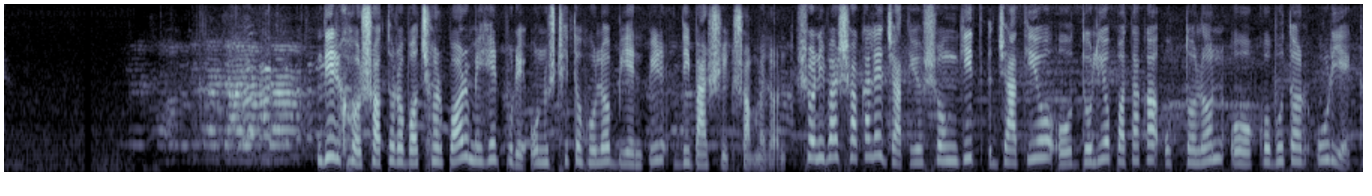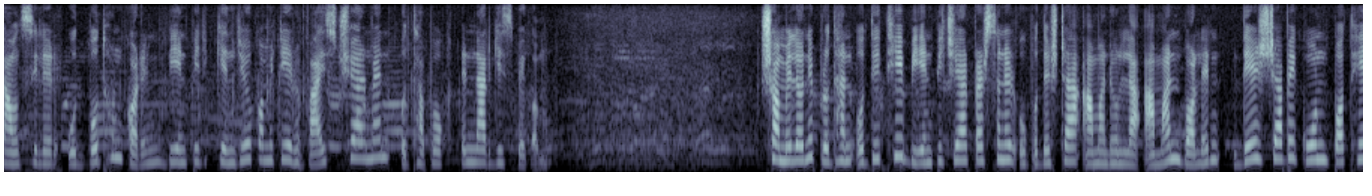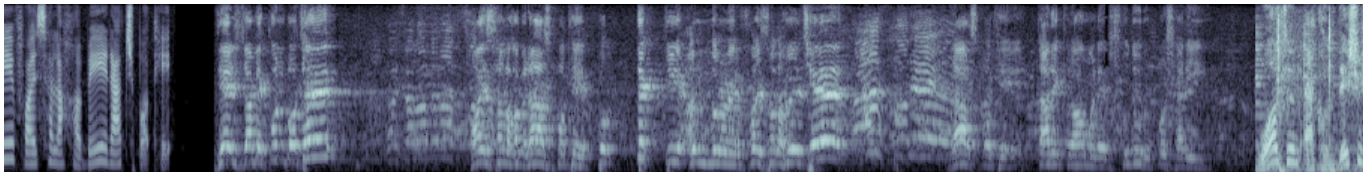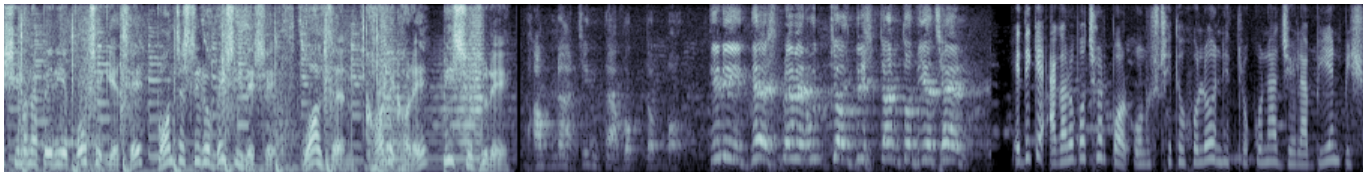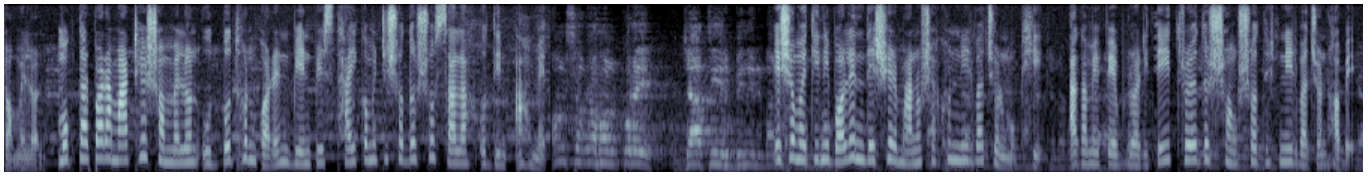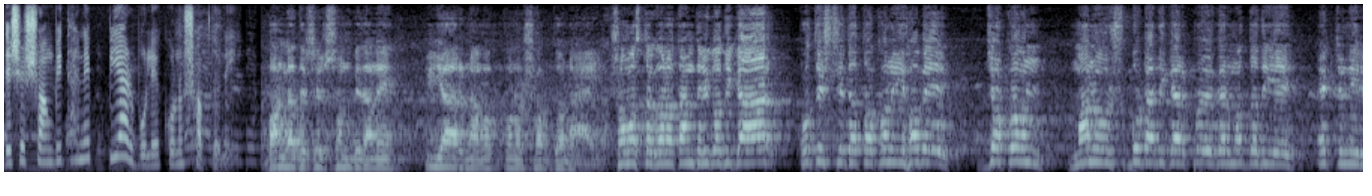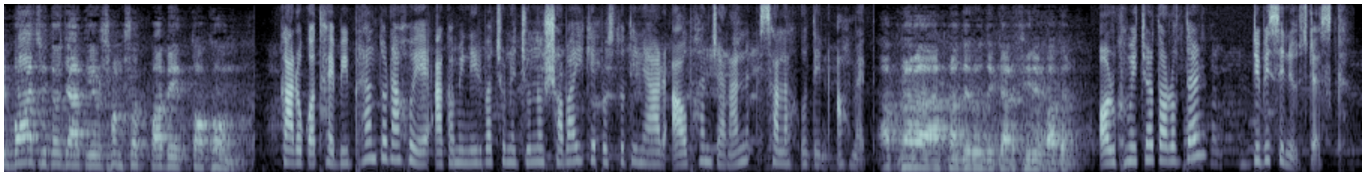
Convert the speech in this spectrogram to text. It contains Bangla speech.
দীর্ঘ সতেরো বছর পর মেহেরপুরে অনুষ্ঠিত হল বিএনপির দ্বিবার্ষিক সম্মেলন। শনিবার সকালে জাতীয় সংগীত, জাতীয় ও দলীয় পতাকা উত্তোলন ও কবুতর উড়িয়ে কাউন্সিলের উদ্বোধন করেন বিএনপির কেন্দ্রীয় কমিটির ভাইস চেয়ারম্যান অধ্যাপক নার্গিস বেগম। সম্মেলনে প্রধান অতিথি বিএনপি চেয়ারপারসনের উপদেষ্টা আমানুল্লাহ আমান বলেন, দেশ যাবে কোন পথে, ফয়সালা হবে রাজপথে। দেশ যাবে কোন পথে? ফয়সালা হবে রাজপথে। প্রত্যেকটি আন্দোলনের ফয়সালা হয়েছে। রাজপথে তারেক রহমানের সুদূর প্রসারী। ওয়ালটন এখন দেশের সীমানা পেরিয়ে পৌঁছে গিয়েছে পঞ্চাশটিরও বেশি দেশে। ওয়ালটন ঘরে ঘরে বিশ্ব বিশ্বজুড়ে। ভাবনা চিন্তা বক্তব্য। তিনি দেশপ্রেমের উজ্জ্বল দৃষ্টান্ত দিয়েছেন। এদিকে এগারো বছর পর অনুষ্ঠিত হল নেত্রকোনা জেলা বিএনপি সম্মেলন। মুক্তারপাড়া মাঠে সম্মেলন উদ্বোধন করেন বিএনপির স্থায়ী কমিটির সদস্য সালাহ উদ্দিন আহমেদ। এ সময় তিনি বলেন দেশের মানুষ এখন নির্বাচনমুখী। আগামী ফেব্রুয়ারিতেই ত্রয়োদশ সংসদ নির্বাচন হবে। দেশের সংবিধানে পিয়ার বলে কোনো শব্দ নেই। বাংলাদেশের সংবিধানে পিয়ার নামক কোনো শব্দ নাই। সমস্ত গণতান্ত্রিক অধিকার প্রতিষ্ঠিত তখনই হবে যখন মানুষ ভোটাধিকার প্রয়োগের মধ্য দিয়ে একটি নির্বাচিত জাতীয় সংসদ পাবে তখন। কারও কথায় বিভ্রান্ত না হয়ে আগামী নির্বাচনের জন্য সবাইকে প্রস্তুতি নেওয়ার আহ্বান জানান সালাহ উদ্দিন আহমেদ। আপনারা আপনাদের অধিকার ফিরে পাবেন। Arghamitra Tarafdar DBC news desk.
